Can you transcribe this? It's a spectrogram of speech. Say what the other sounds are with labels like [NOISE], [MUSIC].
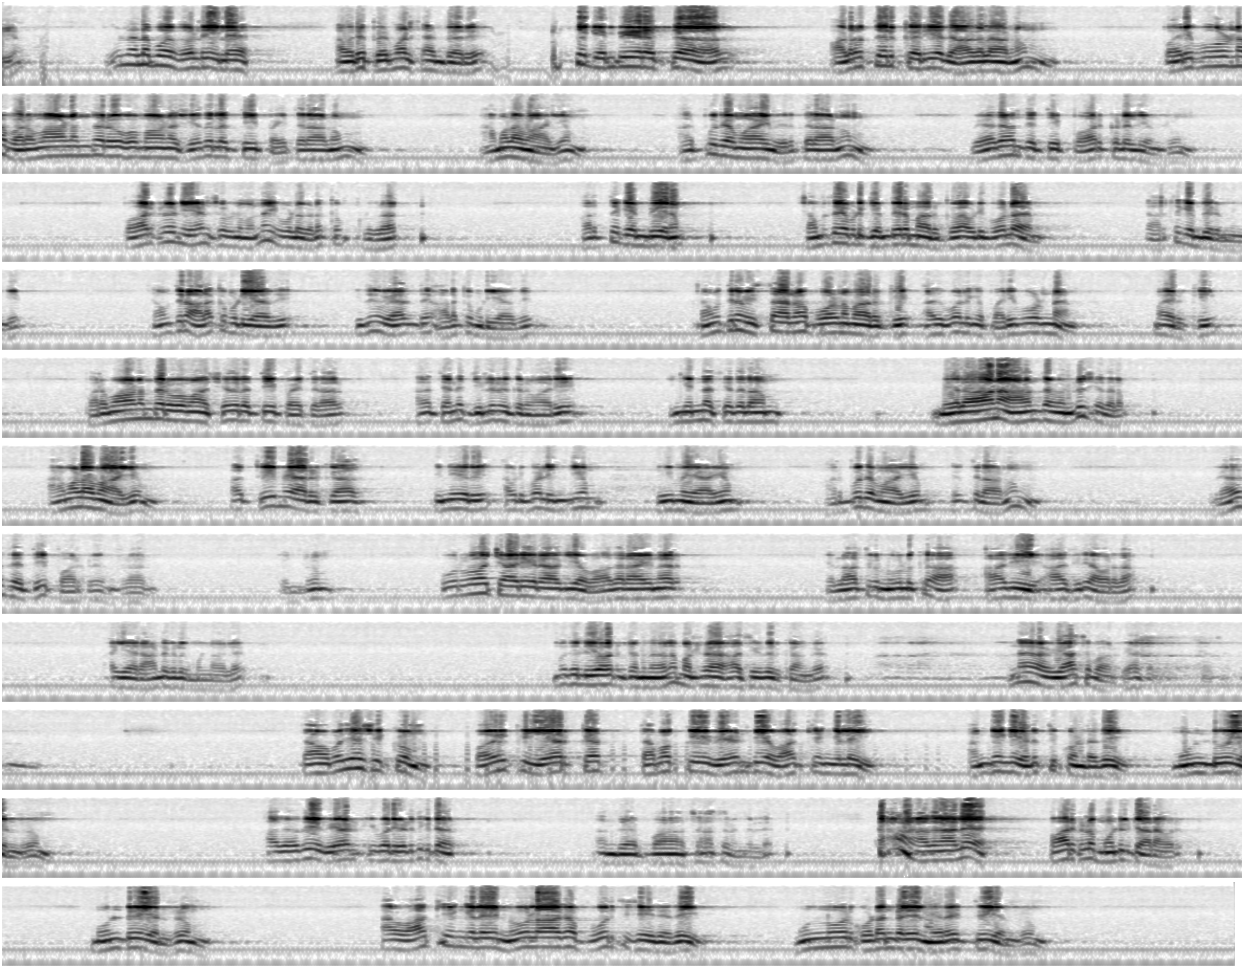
இவ்வளவு நல்லா போ சொல்றீங்களே? அவரே பெருமாள் சாமி பேரு கம்பீரத்தால் அடர்த்திற்கரியது ஆகலானும் பரிபூர்ண பரமானந்த ரூபமான சீதளத்தை பைத்தலானும் அமலமாயும் அற்புதமாயும் இருத்தலானும் வேதாந்தத்தை பார்க்கடல் என்றும். பார்க்கடல் ஏன் சொல்லணும்னா இவ்வளவு விளக்கம் கொடுக்குறார். அர்த்த கம்பீரம். சமுத்திரம் எப்படி கம்பீரமா இருக்கோ அப்படி போல அர்த்த கம்பீரம் இங்கே. சமுத்திரம் அளக்க முடியாது. இதுவும் வேதத்தை அளக்க முடியாது. சமுத்திரம் விஸ்தாரமாக பூரணமாக இருக்குது அதுபோல் இங்கே பரிபூர்ணமாக இருக்குது பரமானந்த ரூபமாக சேதலத்தை பயத்தினார் அதன் தென்னை ஜில்லு இருக்கிற மாதிரி. இங்கே என்ன சேதலம்? மேலான ஆனந்தம் என்று சேதலம். அமலமாயும். அது தூய்மையாக இருக்கா? நீர் அப்படி போல் இங்கேயும் தூய்மையாயும் அற்புதமாயும் இருத்தலானும் வேதத்தை பார்க்கிறேன் என்றார். என்றும் பூர்வாச்சாரியராகிய வாதராயனர் எல்லாத்துக்கும் நூலுக்கு ஆதி ஆசிரியர் அவர் தான் ஐயாயிரம் ஆண்டுகளுக்கு முன்னால. முதலியோர் சொன்னதுனால மற்ற ஆசிரியர்கள் இருக்காங்க. என்ன வியாசபார் வியாச தாம் உபதேசிக்கும் பகுக்கு ஏற்க தமக்கு வேண்டிய வாக்கியங்களை அங்கங்கே எடுத்துக்கொண்டதை முண்டு என்றும். அதாவது இவர் எடுத்துக்கிட்டார். அந்த சாஸ்திரங்களில். அதனால பார்க்கல மொண்டுக்கிட்டார் அவர். முண்டு என்றும் வாக்கியங்களை நூலாக பூர்த்தி செய்ததை முன்னூறு குடங்களில் நிறைத்து என்றும்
